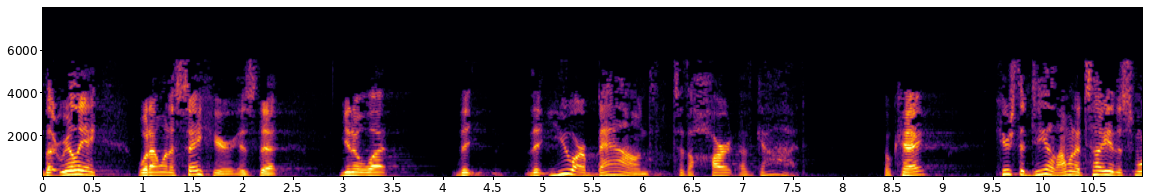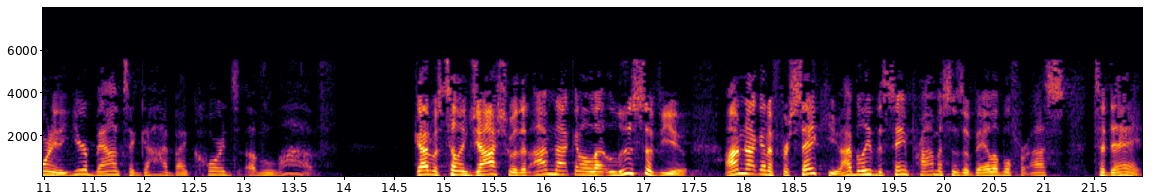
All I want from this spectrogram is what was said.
But really, what I want to say here is that, you know what? That, that you are bound to the heart of God. Okay? Here's the deal. I want to tell you this morning that you're bound to God by cords of love. God was telling Joshua that I'm not going to let loose of you. I'm not going to forsake you. I believe the same promise is available for us today.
